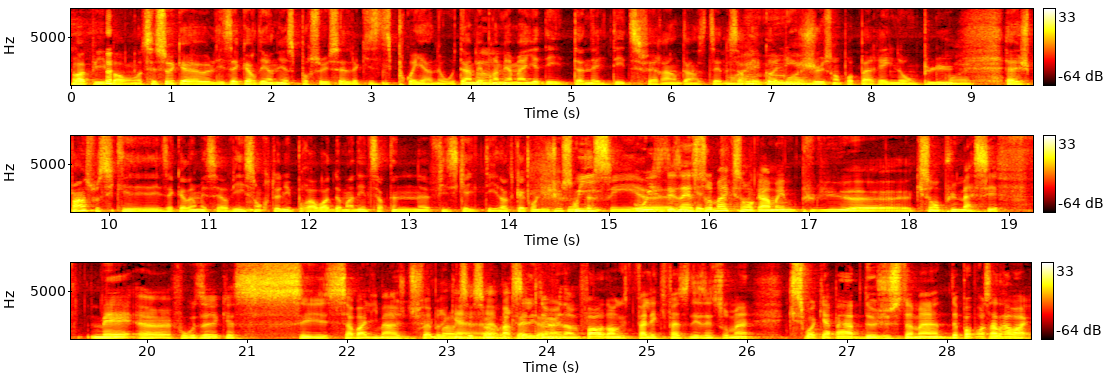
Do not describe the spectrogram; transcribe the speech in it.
Ouais, puis bon, c'est sûr que les accordéonistes, pour ceux et celles qui se disent pourquoi il y en a autant, bien, premièrement, il y a des tonalités différentes dans ce style. Cas, les jeux sont pas pareils non plus. Ouais. Euh, je pense aussi que les, les accordéons Messervier ils sont retenus pour avoir demandé une certaine physicalité. En tout cas, quand les jeux sont oui, assez. oui, euh, c'est des quel- instruments qui sont quand même plus, euh, qui sont plus massifs, mais il faut dire que c'est, ça va à l'image du fabricant. Ben, c'est ça, hein. Marcel était un homme fort, donc il fallait qu'il fasse des instruments qui soient capables de justement de pas passer à travers.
